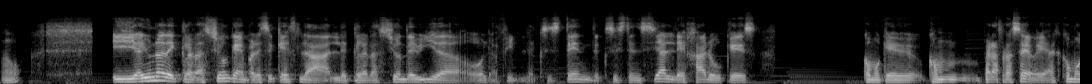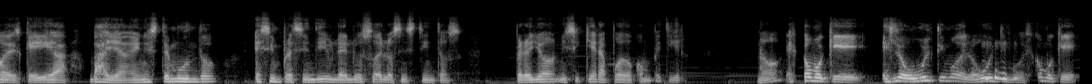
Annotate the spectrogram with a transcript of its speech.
¿no? Y hay una declaración que me parece que es la declaración de vida o la, la existen- existencial de Haru, que es como que, parafraseo, ¿ya? es como que diga, vaya, en este mundo es imprescindible el uso de los instintos, pero yo ni siquiera puedo competir, ¿no? Es como que es lo último de lo último, es como que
